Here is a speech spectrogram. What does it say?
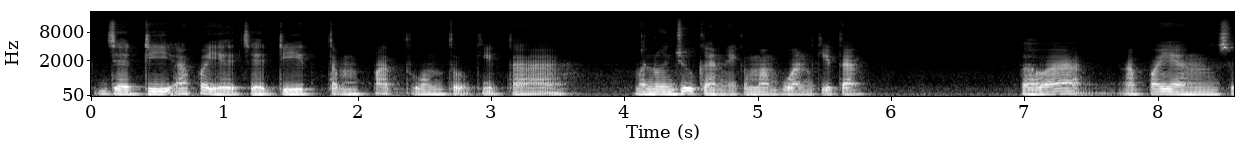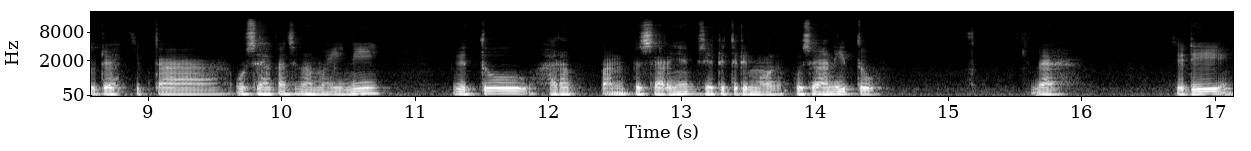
jadi apa ya jadi tempat untuk kita menunjukkan ya kemampuan kita bahwa apa yang sudah kita usahakan selama ini itu harapan besarnya bisa diterima oleh perusahaan itu. Nah, jadi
